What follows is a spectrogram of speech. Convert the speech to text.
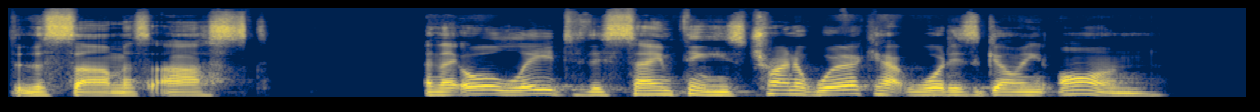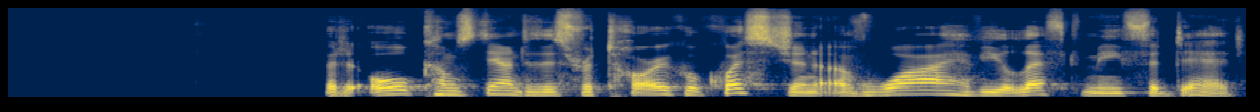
that the psalmist asked. And they all lead to this same thing. He's trying to work out what is going on. But it all comes down to this rhetorical question of why have you left me for dead?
